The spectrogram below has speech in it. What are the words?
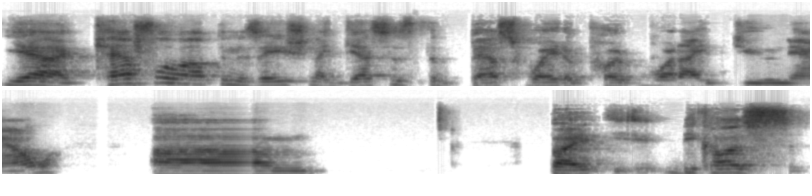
yeah, cash flow optimization, I guess, is the best way to put what I do now. Um, but because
